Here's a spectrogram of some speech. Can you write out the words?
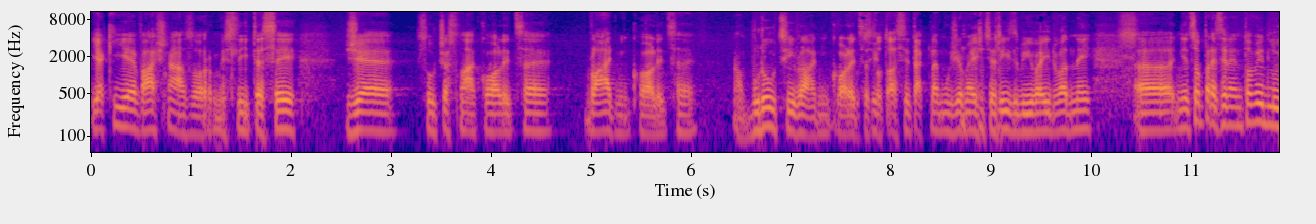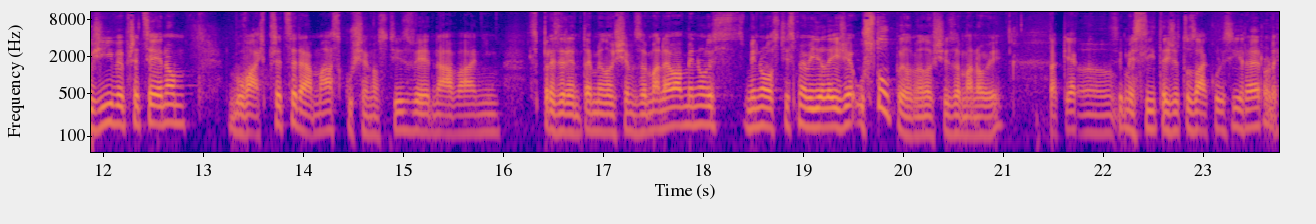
jaký je váš názor? Myslíte si, že současná koalice, vládní koalice, no, budoucí vládní koalice, to asi takhle můžeme ještě říct, zbývají dva dny, e, něco prezidentovi dluží, vy přeci jenom, nebo váš předseda má zkušenosti s vyjednáváním s prezidentem Milošem Zemanem a v minulosti jsme viděli, že ustoupil Miloši Zemanovi. Tak jak uh, si myslíte, že to zákulisí hraje roli?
